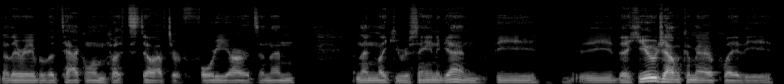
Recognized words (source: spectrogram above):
know they were able to tackle him, but still after forty yards, and then and then, like you were saying again, the the, the huge Alvin Kamara play, the,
